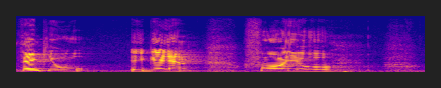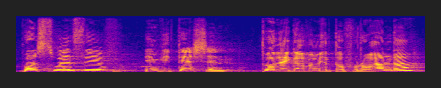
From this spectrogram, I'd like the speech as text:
thank you again for your persuasive invitation to the government of Rwanda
